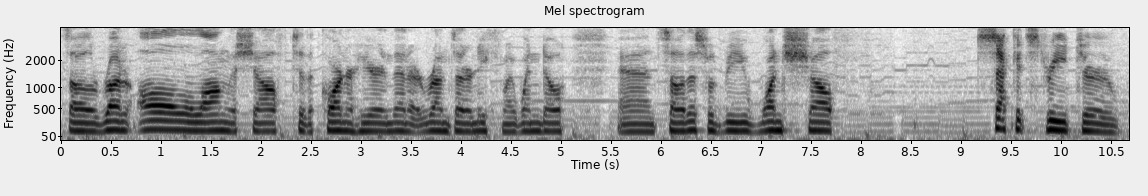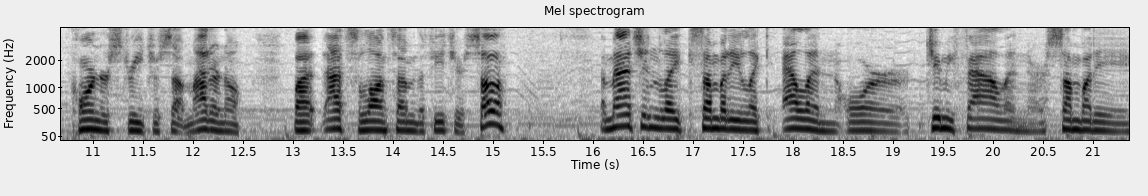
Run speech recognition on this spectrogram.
So it'll run all along the shelf to the corner here and then it runs underneath my window. And so this would be one shelf, Second Street or Corner Street or something. I don't know. But that's a long time in the future. So imagine like somebody like Ellen or Jimmy Fallon or somebody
